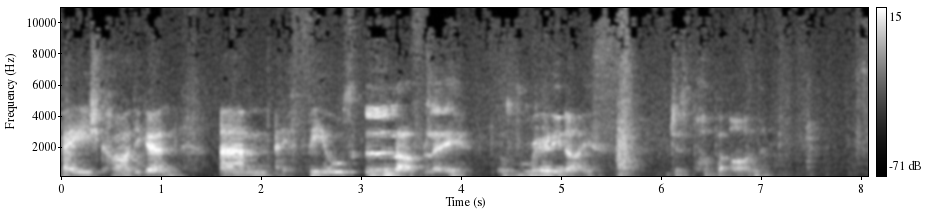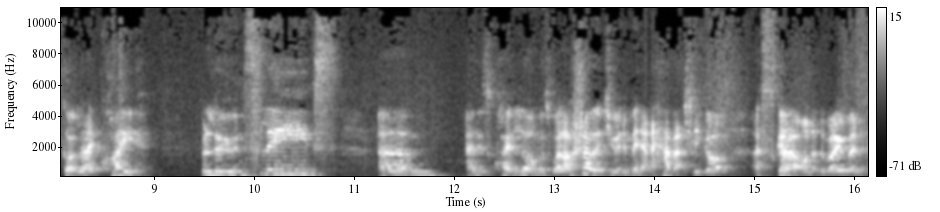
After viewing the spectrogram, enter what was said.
beige cardigan um, and it feels lovely. It feels really nice. Just pop it on. It's got like quite balloon sleeves um, and it's quite long as well. I'll show it to you in a minute. I have actually got a skirt on at the moment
